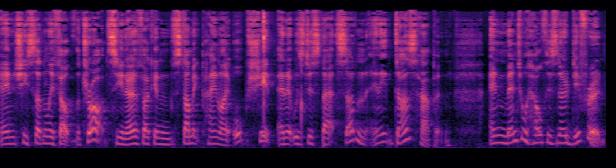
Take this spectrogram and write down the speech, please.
And she suddenly felt the trots you know fucking stomach pain like oh shit. And it was just that sudden. And it does happen. And mental health is no different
